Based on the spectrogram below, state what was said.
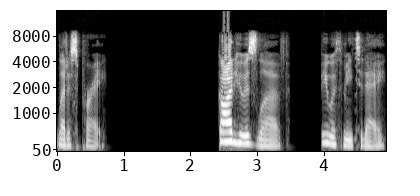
Let us pray. God, who is love, be with me today.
